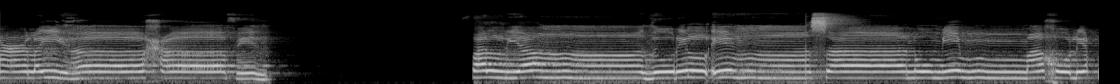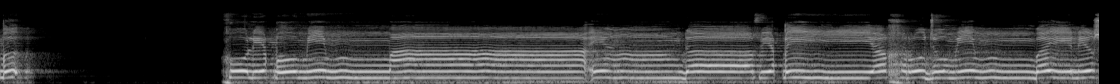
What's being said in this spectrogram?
'alaiha hafiz falyanzuril insanu mimma khuliq. Khuliq mimma yakhruju min bainis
